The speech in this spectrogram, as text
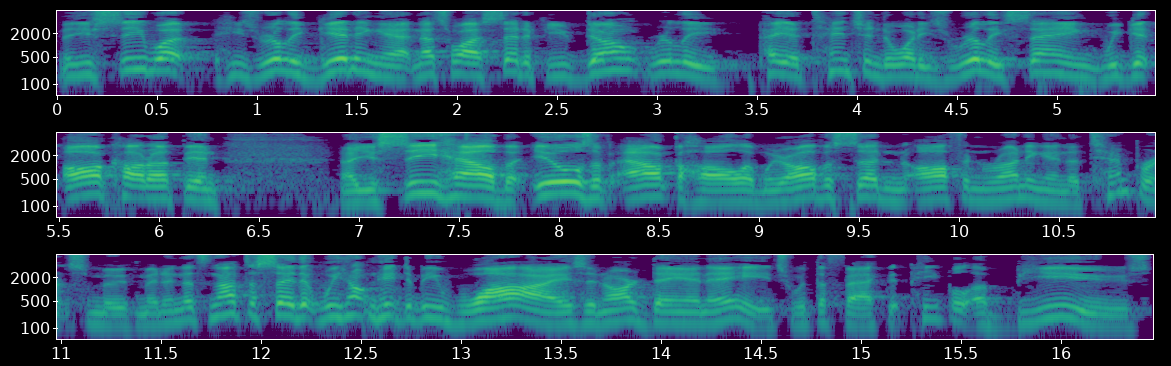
Now, you see what he's really getting at, and that's why I said if you don't really pay attention to what he's really saying, we get all caught up in. Now, you see how the ills of alcohol, and we're all of a sudden off and running in a temperance movement. And it's not to say that we don't need to be wise in our day and age with the fact that people abuse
